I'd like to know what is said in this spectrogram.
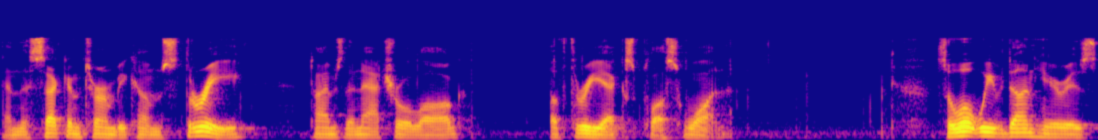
and the second term becomes 3 times the natural log of 3x plus 1. So what we've done here is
